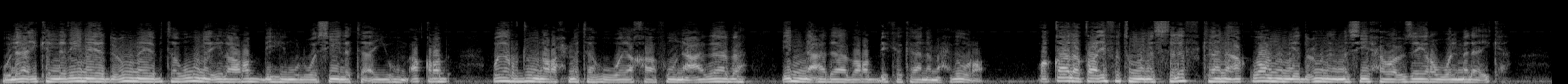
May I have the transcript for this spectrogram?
أولئك الذين يدعون يبتغون إلى ربهم الوسيلة أيهم أقرب ويرجون رحمته ويخافون عذابه. إن عذاب ربك كان محذورا. وقال طائفة من السلف كان أقوام يدعون المسيح وعزيرا والملائكة.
